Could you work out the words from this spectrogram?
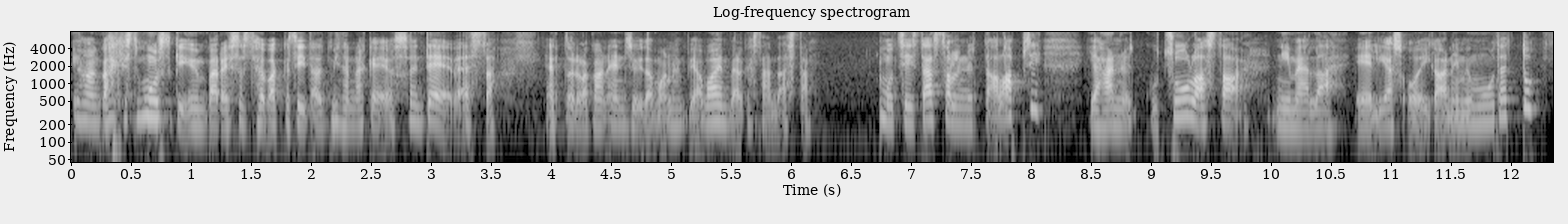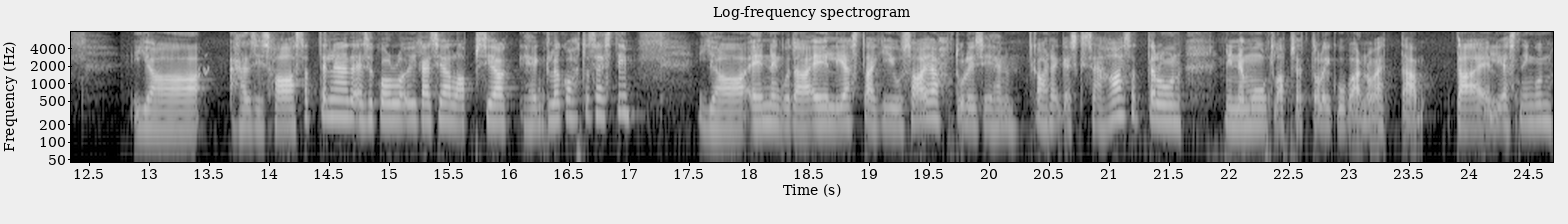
ihan kaikesta muustakin ympäristöstä, vaikka siitä, että mitä näkee jossain TV-ssä. Että todellakaan en syytä vanhempia vain pelkästään tästä. Mutta siis tässä oli nyt tämä lapsi, ja hän nyt kutsuu lasta nimellä Elias, oikea nimi muutettu. Ja hän siis haastatteli näitä esikouluikäisiä lapsia henkilökohtaisesti. Ja ennen kuin tämä Elias, tämä kiusaaja, tuli siihen kahdenkeskiseen haastatteluun, niin ne muut lapset oli kuvannut, että tämä Elias niin kun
